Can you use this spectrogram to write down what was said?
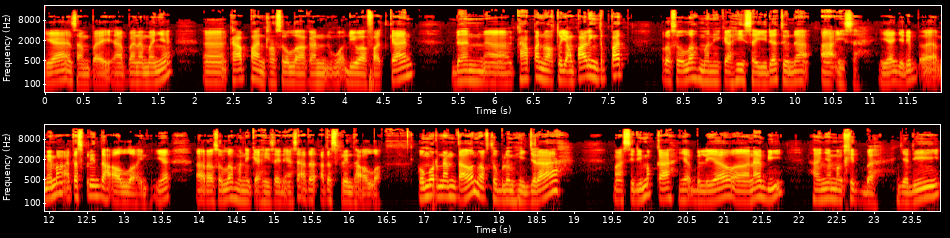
ya? Sampai apa namanya uh, kapan Rasulullah akan diwafatkan dan uh, kapan waktu yang paling tepat Rasulullah menikahi Sayyidatuna Aisyah ya? Jadi uh, memang atas perintah Allah ini ya? Rasulullah menikahi Sayyidatuna Aisyah atas, atas perintah Allah. Umur 6 tahun waktu belum hijrah masih di Mekah ya beliau uh, Nabi hanya mengkhidbah jadi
